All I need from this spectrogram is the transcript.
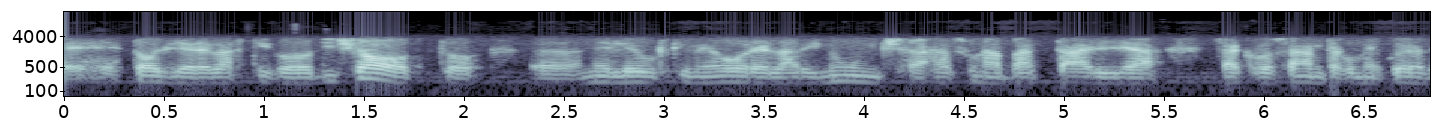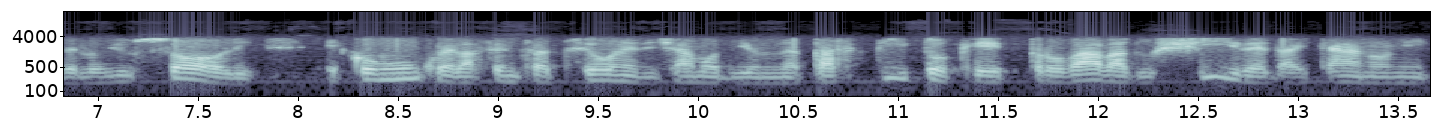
eh, togliere l'articolo 18, eh, nelle ultime ore la rinuncia su una battaglia sacrosanta come quella dello Jussoli e comunque la sensazione diciamo, di un partito che provava ad uscire dai canoni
